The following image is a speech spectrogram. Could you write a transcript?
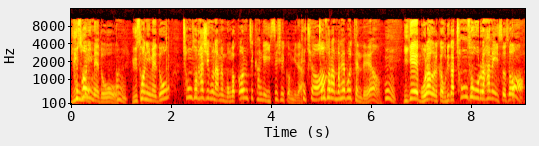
유선임에도 음. 유선임에도 청소를 하시고 나면 뭔가 꺼림칙한 게 있으실 겁니다. 그쵸. 청소를 한번 해볼 텐데요. 음. 이게 뭐라 그럴까 우리가 청소를 함에 있어서 어.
